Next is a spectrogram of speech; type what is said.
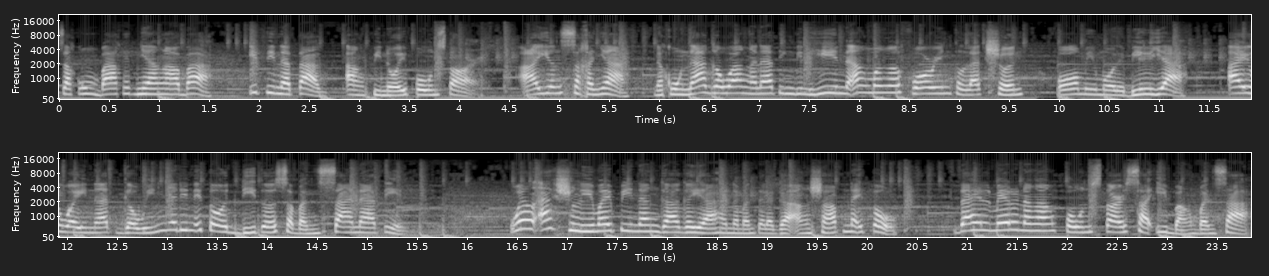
sa kung bakit niya nga ba itinatag ang Pinoy Phone Star. Ayon sa kanya na kung nagawa nga nating bilhin ang mga foreign collection o memorabilia ay why not gawin niya din ito dito sa bansa natin. Well, actually, may pinanggagayahan naman talaga ang shop na ito dahil meron na ngang phone star sa ibang bansa.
